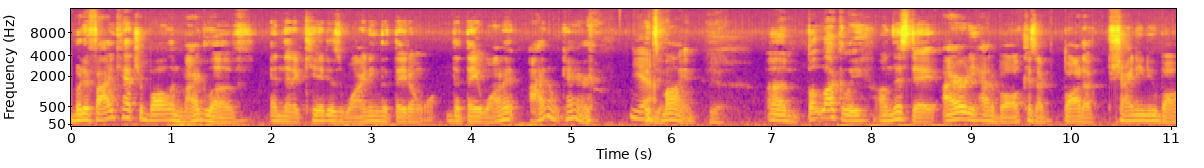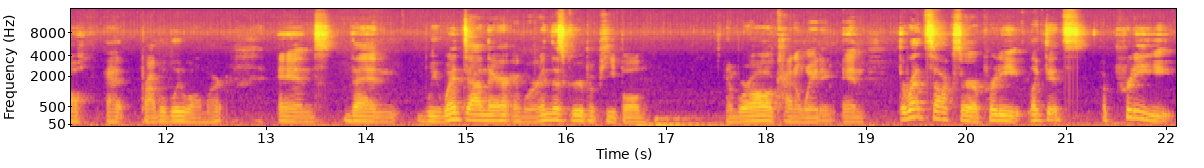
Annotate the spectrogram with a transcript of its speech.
But if I catch a ball in my glove and then a kid is whining that they don't want, that they want it, I don't care. Yeah. It's mine. Yeah. Um, but luckily, on this day, I already had a ball because I bought a shiny new ball at probably Walmart. And then we went down there and we're in this group of people and we're all kind of waiting. And the Red Sox are a pretty, like, it's a pretty,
